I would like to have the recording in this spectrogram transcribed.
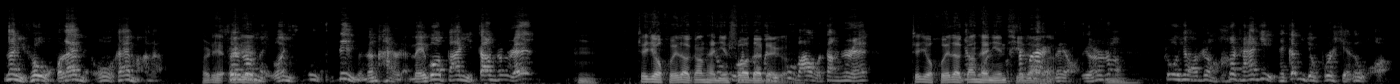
那你说我不来美国，我干嘛呢？而且，所以说美国，你从这里面能看出来，美国把你当成人。嗯，这就回到刚才您说的这个，不把我当成人。这就回到刚才您提到的，没有有人说周孝正喝茶记，那根本就不是写的我。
